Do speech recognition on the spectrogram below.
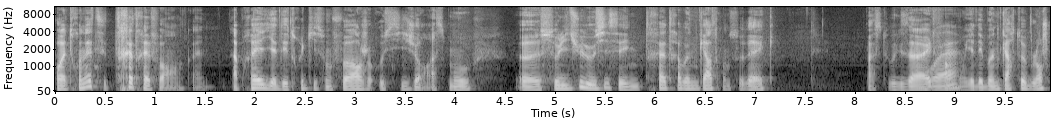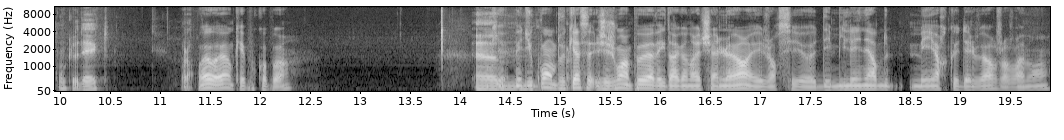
Pour être honnête, c'est très très fort hein, quand même. Après, il y a des trucs qui sont forts, genre aussi, genre Asmo. Euh, Solitude aussi, c'est une très très bonne carte contre ce deck. Pass to Exile. bon, Il y a des bonnes cartes blanches contre le deck. Ouais, ouais, ok, pourquoi pas. Euh, Mais du coup, en tout cas, j'ai joué un peu avec Dragon Red Chandler et genre, c'est euh, des millénaires de- meilleurs que Delver, genre vraiment.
